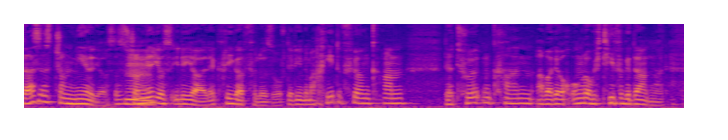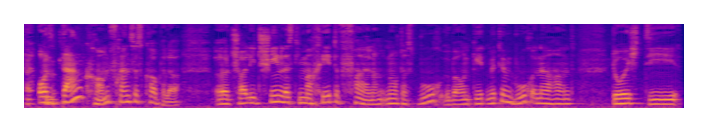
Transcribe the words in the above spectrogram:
Das ist John Milius. Das ist John mhm. Milius Ideal, der Kriegerphilosoph, der die Machete führen kann, der töten kann, aber der auch unglaublich tiefe Gedanken hat. Und also, dann kommt Francis Coppola. Äh, Charlie Sheen lässt die Machete fallen und nur noch das Buch über und geht mit dem Buch in der Hand durch die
